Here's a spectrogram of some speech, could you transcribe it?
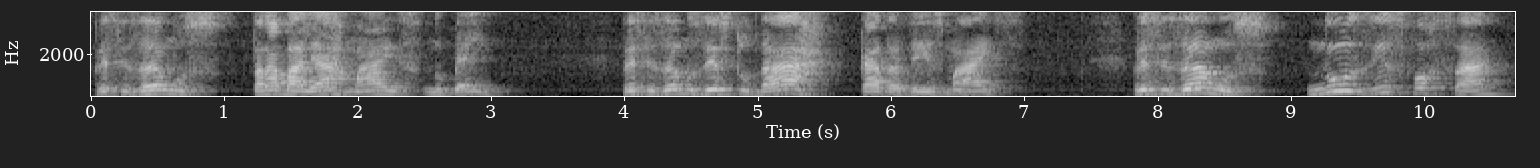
precisamos trabalhar mais no bem, precisamos estudar cada vez mais, precisamos nos esforçar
